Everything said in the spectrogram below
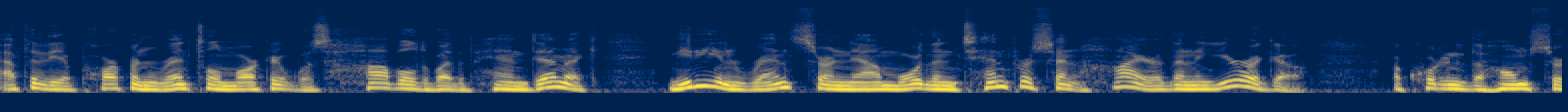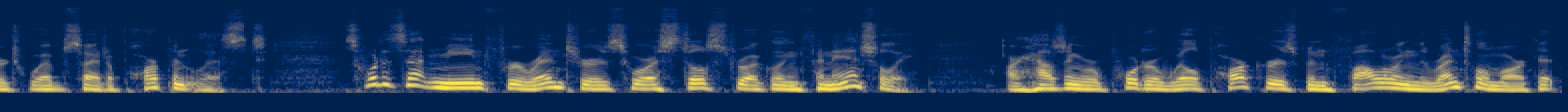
After the apartment rental market was hobbled by the pandemic, median rents are now more than 10% higher than a year ago, according to the home search website Apartment List. So, what does that mean for renters who are still struggling financially? Our housing reporter Will Parker has been following the rental market,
